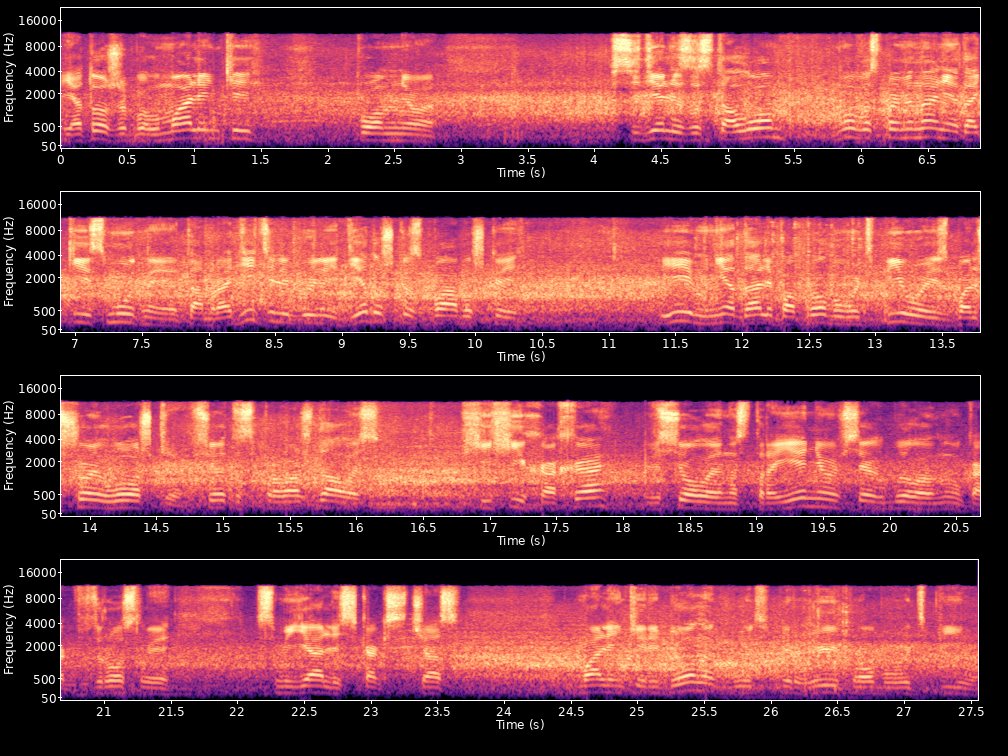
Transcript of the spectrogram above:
Я тоже был маленький, помню, сидели за столом. Ну, воспоминания такие смутные. Там родители были, дедушка с бабушкой. И мне дали попробовать пиво из большой ложки. Все это сопровождалось хихи-ха-ха. Веселое настроение у всех было. Ну, как взрослые смеялись, как сейчас маленький ребенок будет впервые пробовать пиво.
